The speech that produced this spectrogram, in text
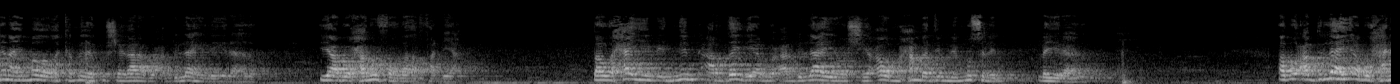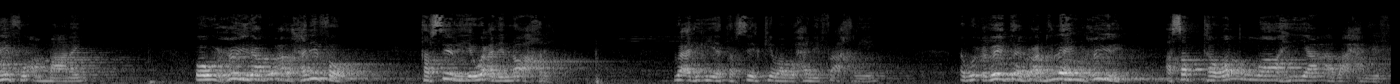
nin aimadooda ka mid ay ku sheegaan abu cabdillaahi la yidhaahdo iyo abu xanuufa wada fadhiya. Baa waxaa yimid nin ardaydii abu cabdillaahi oo shiico maxamed ibni muslim la yidhaahdo abu cabdillaahi abu xaniifuu ammaanay oo wuxuu yihi abu xaniifow tafsiir iyo wacdi noo akri wacdigii iyo tafsiirkiiba abu xaniife akriyey abu cubayd abu cabdillaahi wuxuu yihi asabta wallaahi yaa abaa xaniifa.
